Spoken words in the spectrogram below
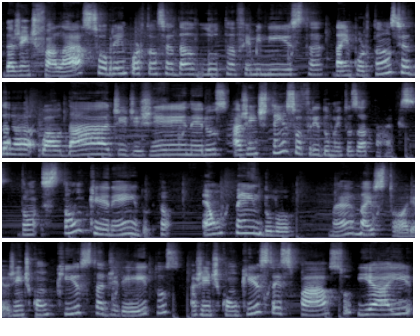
da gente falar sobre a importância da luta feminista, da importância da igualdade de gêneros, a gente tem sofrido muitos ataques. Então estão querendo, então, é um pêndulo né, na história. A gente conquista direitos, a gente conquista espaço e aí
